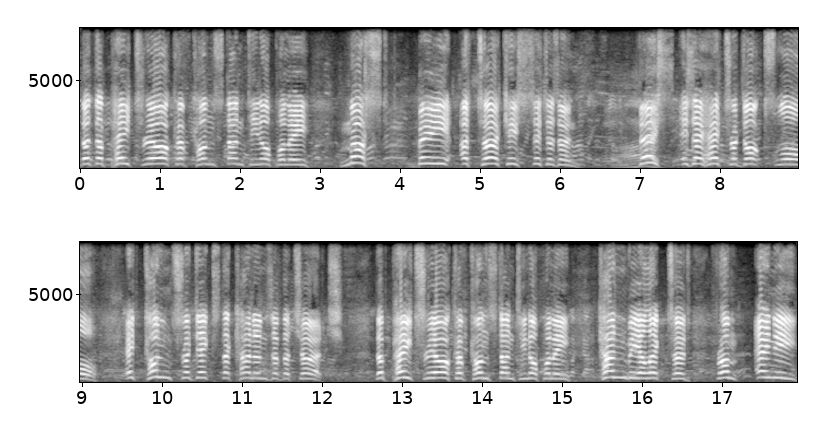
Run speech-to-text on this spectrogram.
that the Patriarch of Constantinople must be a Turkish citizen. This is a heterodox law. It contradicts the canons of the church. The Patriarch of Constantinople can be elected from any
